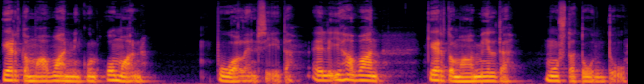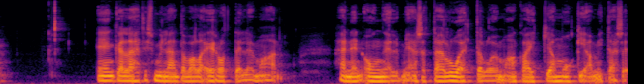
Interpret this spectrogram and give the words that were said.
kertomaan vain niin kuin oman puolen siitä. Eli ihan vaan kertomaan, miltä musta tuntuu. Enkä lähtisi millään tavalla erottelemaan hänen ongelmiansa tai luetteloimaan kaikkia mokia, mitä se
